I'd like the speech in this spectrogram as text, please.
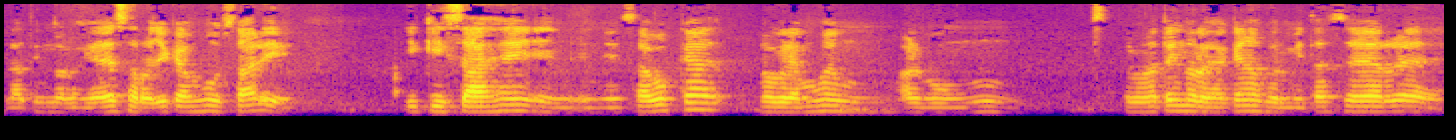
la tecnología de desarrollo que vamos a usar y, y quizás en, esa búsqueda logremos en algún, alguna tecnología que nos permita hacer eh,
